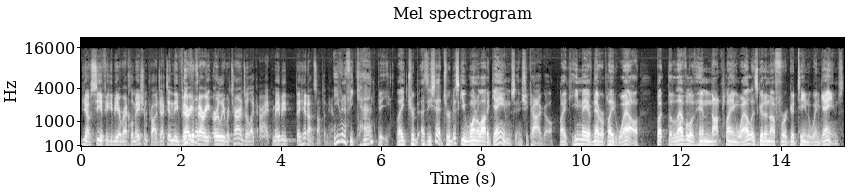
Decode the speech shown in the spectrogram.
you know, see if he could be a reclamation project. And the very, very early returns are like, all right, maybe they hit on something here. even if he can't be, like as he said, Trubisky won a lot of games in Chicago. Like he may have never played well, but the level of him not playing well is good enough for a good team to win games.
